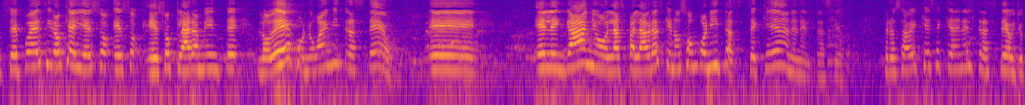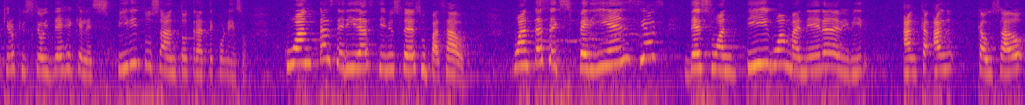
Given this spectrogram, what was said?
usted puede decir, ok, eso, eso, eso claramente lo dejo, no va en mi trasteo. Eh, el engaño, las palabras que no son bonitas, se quedan en el trasteo. Pero ¿sabe qué se queda en el trasteo? Yo quiero que usted hoy deje que el Espíritu Santo trate con eso. ¿Cuántas heridas tiene usted de su pasado? ¿Cuántas experiencias de su antigua manera de vivir han, causado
